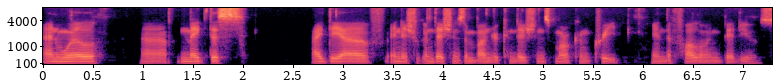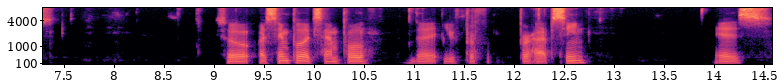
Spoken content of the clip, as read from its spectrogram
And we'll uh, make this idea of initial conditions and boundary conditions more concrete in the following videos. So a simple example that you've per perhaps seen is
